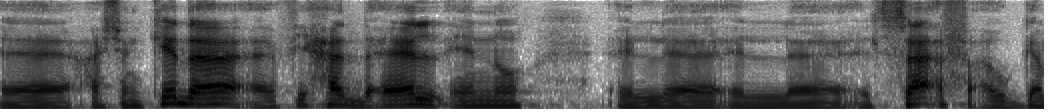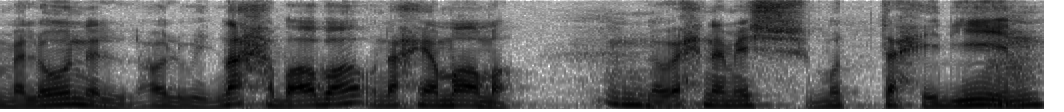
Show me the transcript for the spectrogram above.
آه، عشان كده آه، في حد قال ال- ال- السقف أو الجمالون العلوي ناحيه بابا وناحيه ماما. لو إحنا مش متحدين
